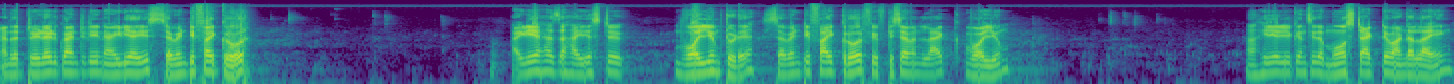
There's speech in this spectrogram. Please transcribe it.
and the traded quantity in idea is 75 crore. Idea has the highest uh, volume today 75 crore 57 lakh volume. Uh, here you can see the most active underlying.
